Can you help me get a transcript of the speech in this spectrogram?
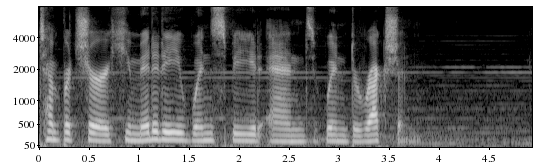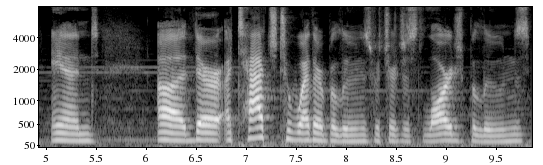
temperature, humidity, wind speed, and wind direction. And uh, they're attached to weather balloons, which are just large balloons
